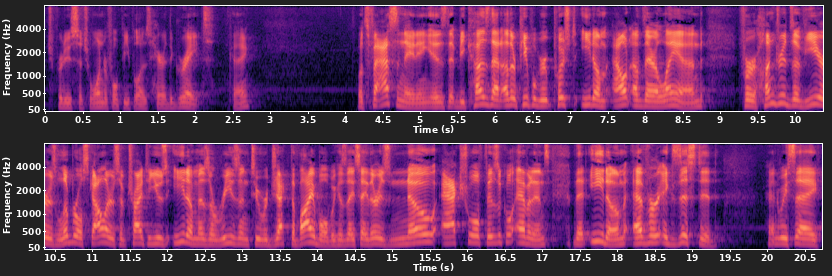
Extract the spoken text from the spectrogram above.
which produced such wonderful people as Herod the Great. Okay? What's fascinating is that because that other people group pushed Edom out of their land, for hundreds of years, liberal scholars have tried to use Edom as a reason to reject the Bible because they say there is no actual physical evidence that Edom ever existed. And we say,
